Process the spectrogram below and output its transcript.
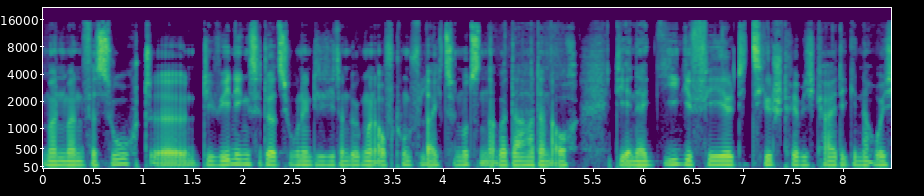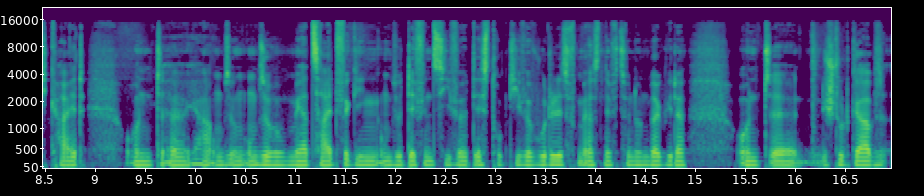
man, man versucht, äh, die wenigen Situationen, die sich dann irgendwann auftun, vielleicht vielleicht zu nutzen, aber da hat dann auch die Energie gefehlt, die Zielstrebigkeit, die Genauigkeit. Und äh, ja, umso, umso mehr Zeit verging, umso defensiver, destruktiver wurde das vom ersten FC Nürnberg wieder. Und äh, die Stuttgart,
